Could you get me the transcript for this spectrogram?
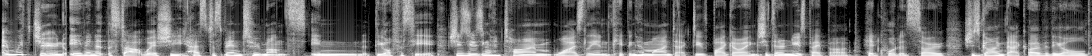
And with June, even at the start where she has to spend two months in the office here, she's using her time wisely and keeping her mind active by going, she's in a newspaper headquarters. So she's going back over the old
